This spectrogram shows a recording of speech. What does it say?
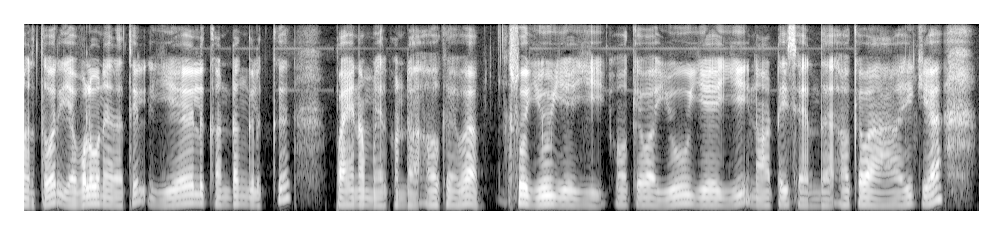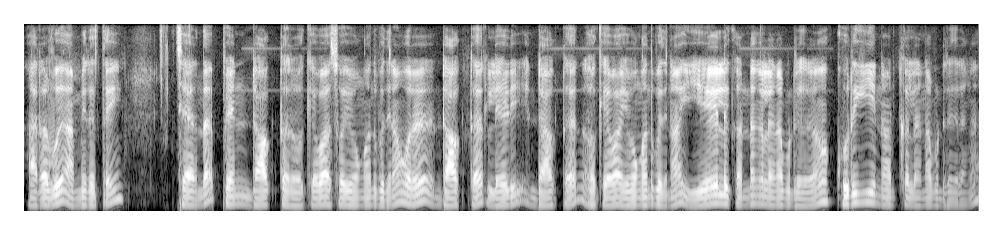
மருத்துவர் எவ்வளவு நேரத்தில் ஏழு கண்டங்களுக்கு பயணம் மேற்கொண்டா? ஓகேவா ஸோ யுஏஇ ஓகேவா யுஏஇ நாட்டை சேர்ந்த ஓகேவா ஐக்கிய அரபு அமீரத்தை சேர்ந்த பெண் டாக்டர் ஓகேவா ஸோ இவங்க வந்து பார்த்திங்கன்னா ஒரு டாக்டர் லேடி டாக்டர் ஓகேவா இவங்க வந்து பார்த்திங்கன்னா ஏழு கண்டங்கள் என்ன பண்ணியிருக்காங்க குறுகிய நாட்கள் என்ன பண்ணியிருக்கிறாங்க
